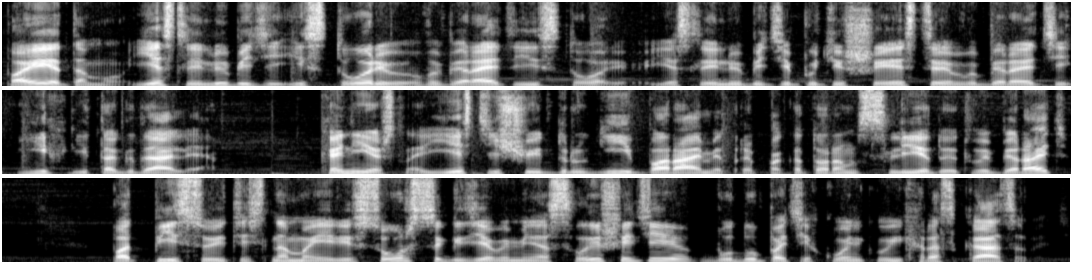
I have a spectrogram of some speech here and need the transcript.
Поэтому, если любите историю, выбирайте историю. Если любите путешествия, выбирайте их и так далее. Конечно, есть еще и другие параметры, по которым следует выбирать. Подписывайтесь на мои ресурсы, где вы меня слышите, буду потихоньку их рассказывать.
